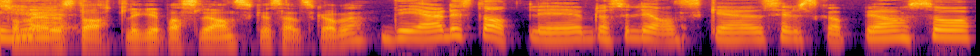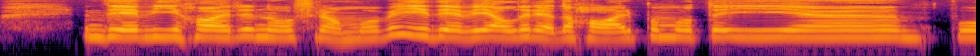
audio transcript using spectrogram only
Som er det statlige brasilianske selskapet? Det er det statlige brasilianske selskapet, ja. Så det vi har nå framover, i det vi allerede har på en måte i, eh, på,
